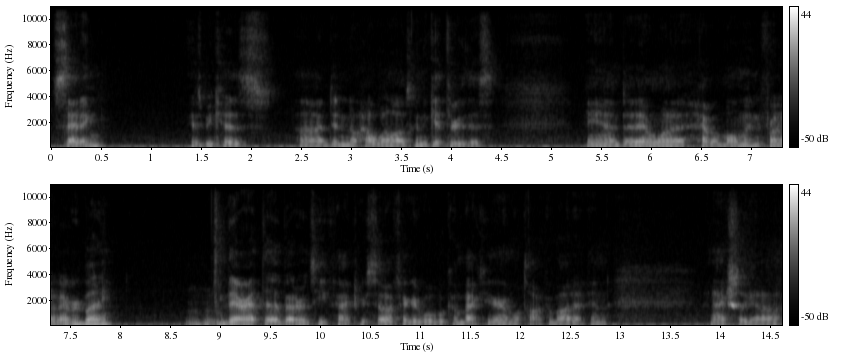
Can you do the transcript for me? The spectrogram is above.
setting is because uh, I didn't know how well I was going to get through this, and I didn't want to have a moment in front of everybody Mm-hmm. there at the Veterans Heat Factory. So I figured well, we'll come back here and we'll talk about it and and actually uh,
